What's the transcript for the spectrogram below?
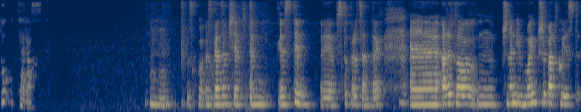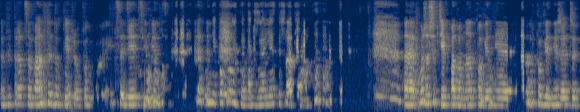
tu i teraz. Mhm. Zgadzam się w tym, z tym e, w stu procentach, e, ale to mm, przynajmniej w moim przypadku jest wypracowane dopiero po dwójce dzieci, więc... Nie po trójce, także jesteś lepsza. E, może szybciej wpadłam na odpowiednie, na odpowiednie rzeczy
